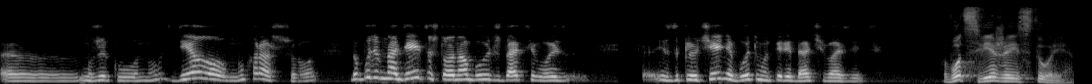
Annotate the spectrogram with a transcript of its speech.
э, мужику, ну, сделал, ну, хорошо. Но будем надеяться, что она будет ждать его из, из заключения, будет ему передачи возить. Вот свежая история.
